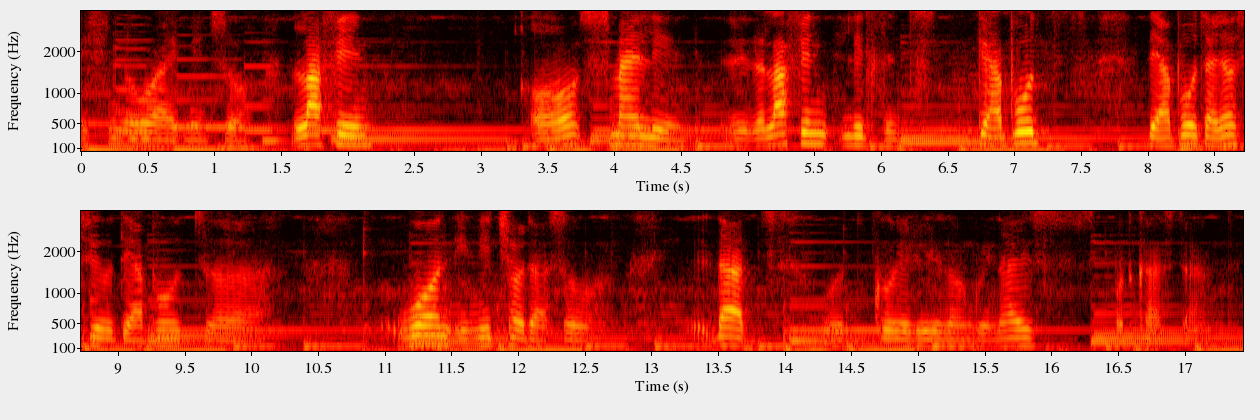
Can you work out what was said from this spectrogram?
if you know what I mean. So laughing or smiling, the laughing into they are both they are both. I just feel they are both uh, one in each other. So that would go a really long way. Nice podcast and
